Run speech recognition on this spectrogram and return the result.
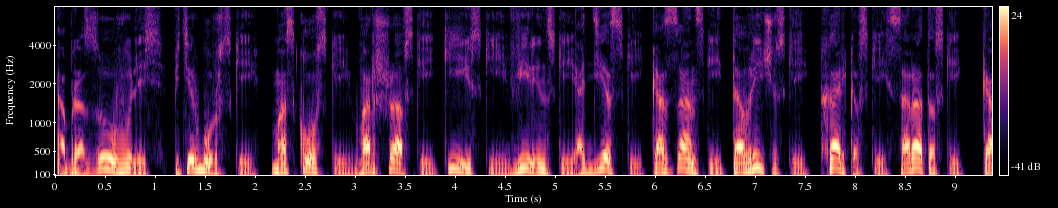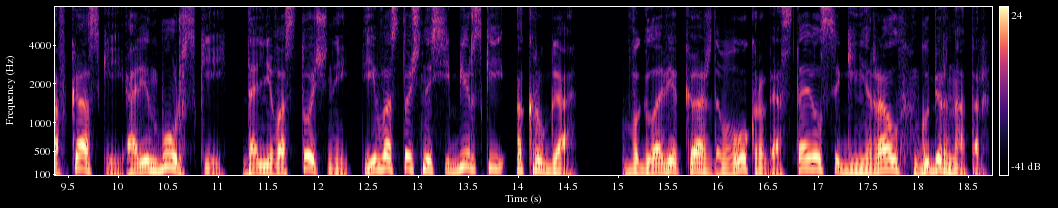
Образовывались Петербургский, Московский, Варшавский, Киевский, Виленский, Одесский, Казанский, Таврический, Харьковский, Саратовский, Кавказский, Оренбургский, Дальневосточный и Восточно-Сибирский округа. Во главе каждого округа ставился генерал-губернатор,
